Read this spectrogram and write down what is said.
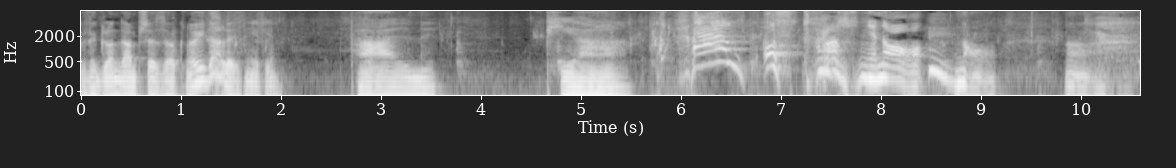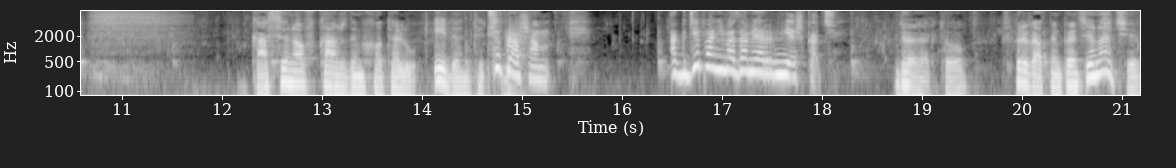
Wyglądam przez okno i dalej nie wiem. Palmy, piach. Au! Ostrożnie, no! No. no. Kasyno w każdym hotelu identyczne. Przepraszam. A gdzie pani ma zamiar mieszkać? Tak, to w prywatnym pensjonacie.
